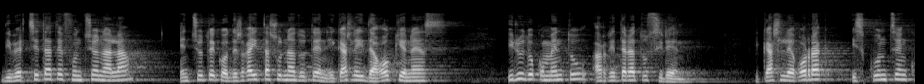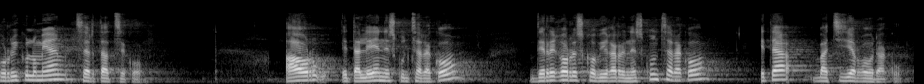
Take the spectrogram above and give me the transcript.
dibertsitate funtzionala entzuteko desgaitasuna duten ikaslei dagokionez, hiru dokumentu argitaratu ziren, ikasle gorrak hizkuntzen kurrikulumean zertatzeko. Aur eta lehen hezkuntzarako, derregorrezko bigarren hezkuntzarako eta batxilergorako.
